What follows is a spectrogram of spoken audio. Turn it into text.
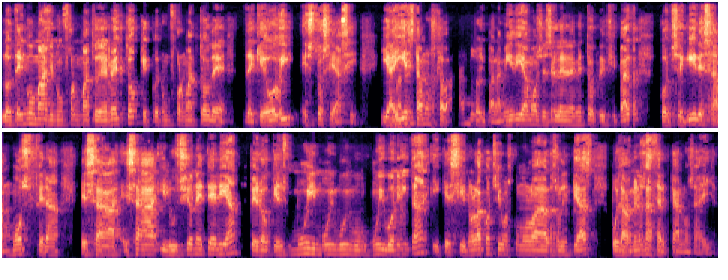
lo tengo más en un formato de reto que con un formato de, de que hoy esto sea así. Y ahí estamos trabajando y para mí, digamos, es el elemento principal conseguir esa atmósfera, esa, esa ilusión etérea, pero que es muy, muy, muy, muy bonita y que si no la conseguimos como las Olimpiadas, pues al menos acercarnos a ella.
